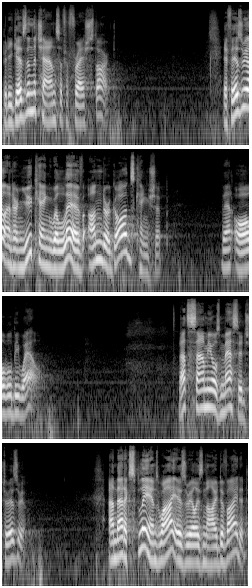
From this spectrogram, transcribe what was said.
But he gives them the chance of a fresh start. If Israel and her new king will live under God's kingship, then all will be well. That's Samuel's message to Israel. And that explains why Israel is now divided.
